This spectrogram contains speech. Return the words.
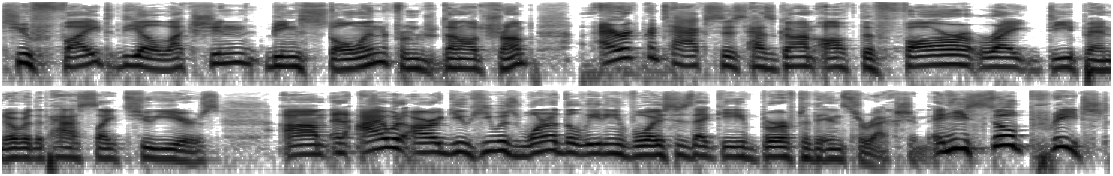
to fight the election being stolen from Donald Trump. Eric Metaxas has gone off the far right deep end over the past like two years. Um, and I would argue he was one of the leading voices that gave birth to the insurrection. And he still preached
